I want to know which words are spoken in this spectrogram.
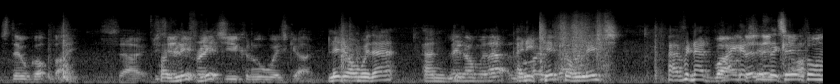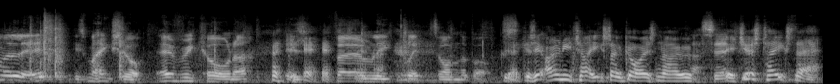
Still got bait. So if it's So in the fridge, you can always go. Lid on with that, and Lid on with that. and any tips on the lids? Having had Well, maggots the, in the the tip on the lid is make sure every corner is firmly clipped on the box. Yeah, because it only takes, so guys know, That's it. just takes that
